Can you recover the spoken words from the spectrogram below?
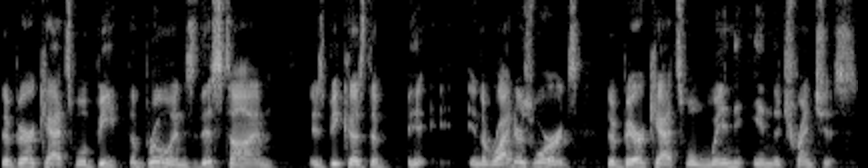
the Bearcats will beat the Bruins this time is because the in the writer's words, the Bearcats will win in the trenches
